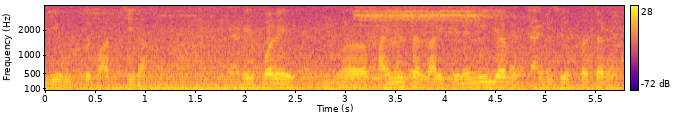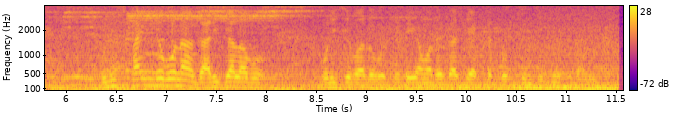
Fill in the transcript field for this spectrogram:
দিয়ে উঠতে পারছি না। এরপরে ফাইন্যান্সার গাড়ি টেনে নিয়ে যাবে পুলিশি অত্যাচারে। পুলিশ ফাইন দেবো না, গাড়ি চালাবো। পরিষেবা দেবো সেটাই আমাদের কাছে একটা কোশ্চেন চিহ্ন এসে দাঁড়িয়েছে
